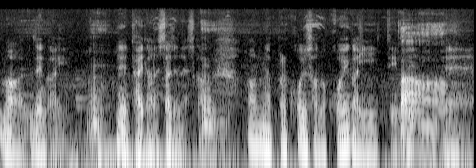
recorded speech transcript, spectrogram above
まあ前回。ね、うん、対談したじゃないですか、うん、あのやっぱり浩二さんの声がいいっていうね、えー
